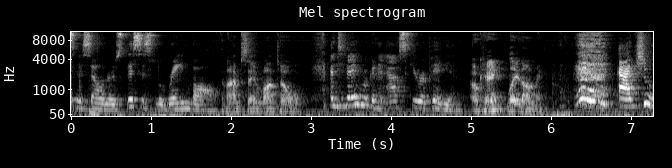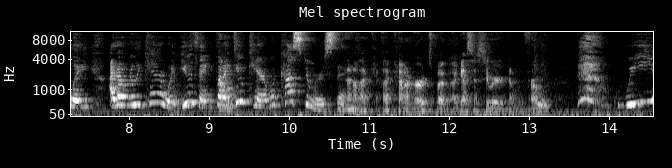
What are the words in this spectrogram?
business owners. This is Lorraine Ball. And I'm Sam Von Tobel. And today we're going to ask your opinion. Okay, lay it on me. Actually, I don't really care what you think, but Oh. I do care what customers think. Oh, that, that kind of hurts, but I guess I see where you're coming from. We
